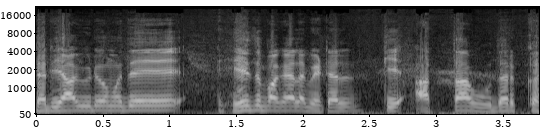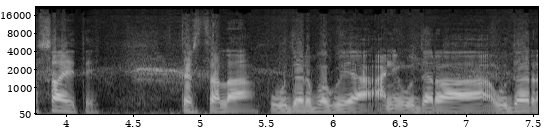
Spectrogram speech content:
तर या व्हिडिओमध्ये हेच बघायला भेटेल की आत्ता उदर कसं आहे ते. तर चला उदर बघूया आणि उदरा उदर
